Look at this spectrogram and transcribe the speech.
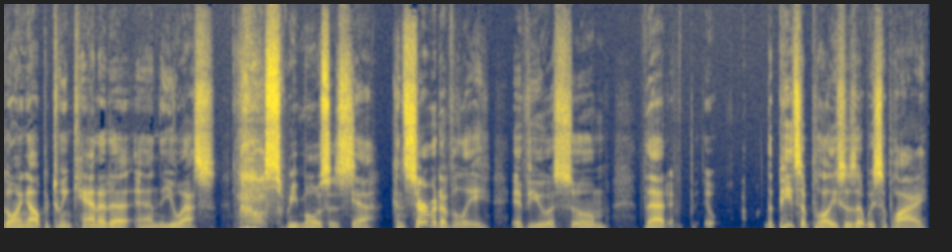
going out between Canada and the U.S. Oh, sweet Moses! Yeah. Conservatively, if you assume that it- the pizza places that we supply,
